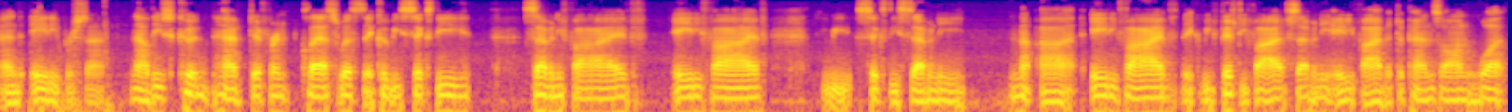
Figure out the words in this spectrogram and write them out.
and 80%. Now these could have different class widths. They could be 60, 75, 85, could be 60, 70, uh, 85, they could be 55, 70, 85. It depends on what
